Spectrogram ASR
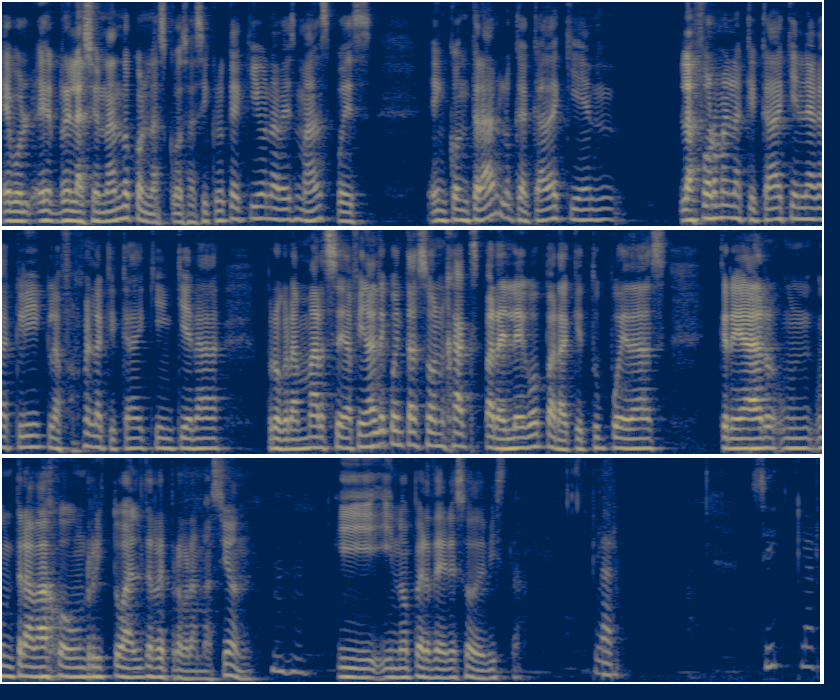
eh, relacionando con las cosas. Y creo que aquí una vez más, pues, encontrar lo que a cada quien, la forma en la que cada quien le haga clic, la forma en la que cada quien quiera programarse. A final de cuentas son hacks para el ego, para que tú puedas crear un, trabajo, un ritual de reprogramación y, no perder eso de vista. Claro. Sí, claro.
